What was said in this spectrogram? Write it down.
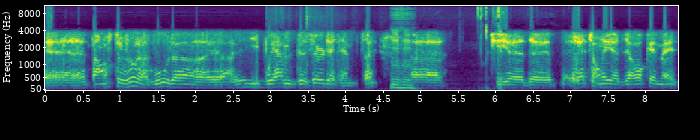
euh, pense toujours à vous, là. Euh, we haven't deserted him. Euh, puis euh, de retourner à dire, OK, mais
